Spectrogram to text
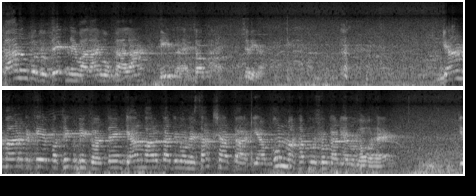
कालों को जो देखने वाला है, वो काला दीप है, चौथा है श्री राम ज्ञान मार्ग के पथिक भी कहते हैं। ज्ञान मार्ग का जिन्होंने साक्षात्कार किया, उन महापुरुषों का भी अनुभव है कि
